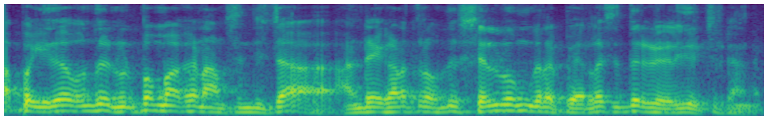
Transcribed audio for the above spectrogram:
அப்போ இதை வந்து நுட்பமாக நாம் சிந்திச்சா அன்றைய காலத்தில் வந்து செல்வம்ங்கிற பேரில் சித்தர்கள் எழுதி வச்சுருக்காங்க.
